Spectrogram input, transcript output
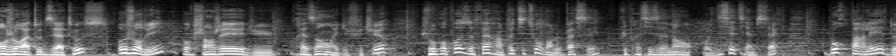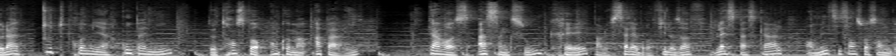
Bonjour à toutes et à tous. Aujourd'hui, pour changer du présent et du futur, je vous propose de faire un petit tour dans le passé, plus précisément au XVIIe siècle, pour parler de la toute première compagnie de transport en commun à Paris, Carrosse à 5 sous, créée par le célèbre philosophe Blaise Pascal en 1662.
